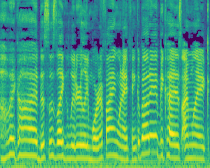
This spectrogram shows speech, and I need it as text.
Oh my god. This is like literally mortifying when I think about it because I'm like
